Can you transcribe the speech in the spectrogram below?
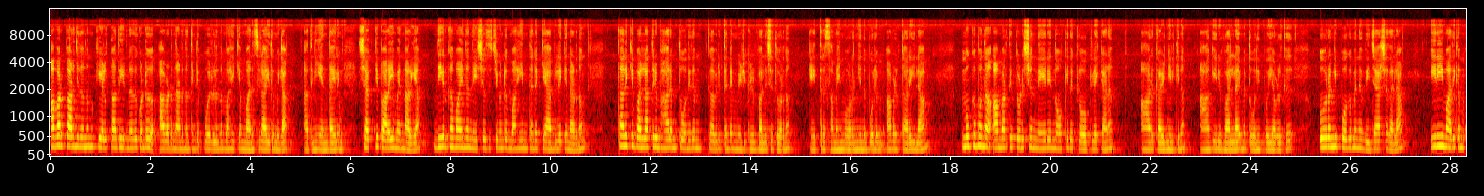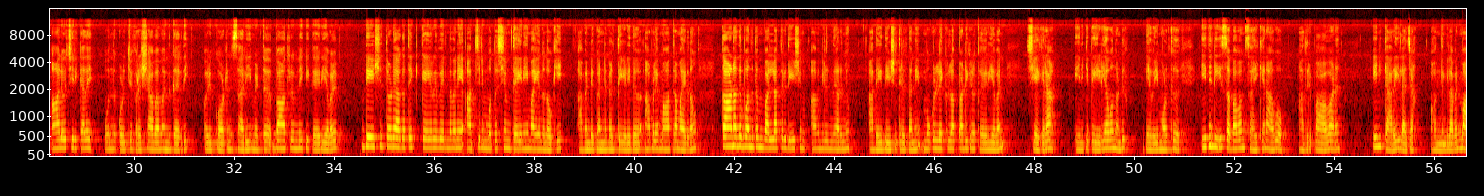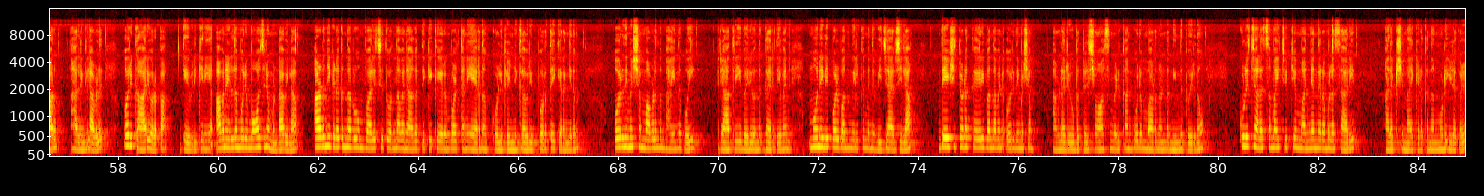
അവർ പറഞ്ഞതൊന്നും കേൾക്കാതെ ഇരുന്നത് കൊണ്ട് അവിടെ നടന്നതിന്റെ പൊരുളൊന്നും മഹിക്ക് മനസ്സിലായതുമില്ല. അതിന് എന്തായാലും ശക്തി പറയുമെന്നറിയാം. ദീർഘമായി നിന്ന് നിശ്വസിച്ചുകൊണ്ട് മഹിയും തന്റെ ക്യാബിലേക്ക് നടന്നു. തലയ്ക്ക് വല്ലാത്തൊരു ഭാരം തോന്നിയതും കവരി തന്റെ മിഴികൾ വലിച്ചു തുറന്നു. എത്ര സമയം ഉറങ്ങിയെന്ന് പോലും അവൾക്കറിയില്ല. മുഖമൊന്ന് അമർത്തി തുടച്ച് നേരെ നോക്കിയത് ക്ലോക്കിലേക്കാണ്. ആറ് കഴിഞ്ഞിരിക്കുന്നു. ആകെ ഒരു വല്ലായ്മ തോന്നിപ്പോയി അവൾക്ക്. ഉറങ്ങിപ്പോകുമെന്ന് വിചാരിച്ചതല്ല. ഇനിയും അധികം ആലോചിച്ചിരിക്കാതെ ഒന്ന് കുളിച്ച് ഫ്രഷ് ആവാമെന്ന് കരുതി. ഒരു കോട്ടൺ സാരിയും എടുത്ത് ബാത്റൂമിലേക്ക് കയറി അവൾ. ദേഷ്യത്തോടെ അകത്തേക്ക് കയറി വരുന്നവനെ അച്ഛനും മുത്തശ്ശിയും ദയനീയമായി ഒന്ന് നോക്കി. അവന്റെ കണ്ണുകൾ തേടിയത് അവളെ മാത്രമായിരുന്നു. കാണാതെ വന്നതും വല്ലാത്തൊരു ദേഷ്യം അവനിൽ നിറഞ്ഞു. അതേ ദേഷ്യത്തിൽ തന്നെ മുകളിലേക്കുള്ള പടികൾ കയറിയവൻ ശേഖര എനിക്ക് പേടിയാവുന്നുണ്ട്. ഗൗരിമോൾക്ക് ഇവന്റെ ഈ സ്വഭാവം സഹിക്കാനാവോ? അതൊരു പാവമാണ് എനിക്കറിയില്ല അച്ഛ. ഒന്നെങ്കിൽ അവൻ മാറും. അല്ലെങ്കിൽ അവൾ ഒരു കാര്യം ഉറപ്പാ. ഗൗരിക്ക് ഇനി അവനിൽ നിന്നും ഒരു മോചനം ഉണ്ടാവില്ല. അടഞ്ഞു കിടക്കുന്ന റൂം വലിച്ചു തുറന്ന് അവൻ അകത്തേക്ക് കയറുമ്പോൾ തന്നെയായിരുന്നു കുളി കഴിഞ്ഞ് ഗൗരി പുറത്തേക്ക് ഇറങ്ങിയതും. ഒരു നിമിഷം അവളൊന്ന് ഭയന്നു പോയി. രാത്രി വരുമെന്ന് കരുതിയവൻ മുന്നിൽ ഇപ്പോൾ വന്ന് നിൽക്കുമെന്ന് വിചാരിച്ചില്ല. ദേഷ്യത്തോടെ കയറി വന്നവൻ ഒരു നിമിഷം അവളെ രൂപത്തിൽ ശ്വാസം എടുക്കാൻ പോലും മറന്നുകൊണ്ട് നിന്നു പോയിരുന്നു. കുളിച്ചലസമായി ചുറ്റിയ മഞ്ഞ നിറമുള്ള സാരി അലക്ഷ്യമായി കിടക്കുന്ന മുടിയിഴകൾ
